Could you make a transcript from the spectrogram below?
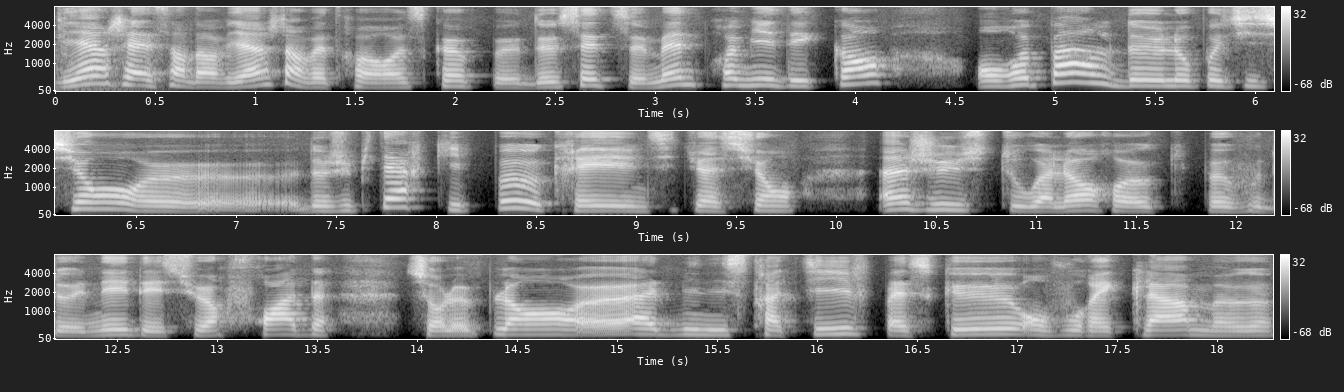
Vierge et ascendant Vierge, dans votre horoscope de cette semaine, premier décan, on reparle de l'opposition de Jupiter qui peut créer une situation injuste ou alors euh, qui peut vous donner des sueurs froides sur le plan euh, administratif parce que on vous réclame euh,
